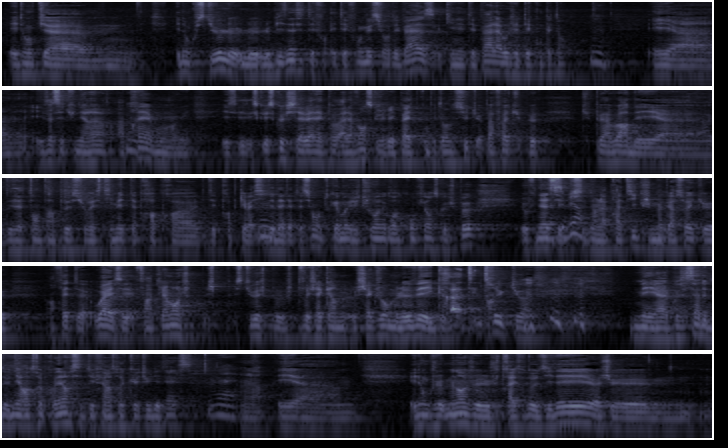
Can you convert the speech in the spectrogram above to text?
Et donc, euh, et donc, si tu veux, le, business était, était fondé sur des bases qui n'étaient pas là où j'étais compétent. Mm. Et, euh, et ça, c'est une erreur. Après, bon, et c'est- est-ce que, est-ce que je savais à l'avance que je n'allais pas être compétent dessus tu vois, Parfois, tu peux, tu peux avoir des, euh, des attentes un peu surestimées de ta propre, tes propres capacités Mm. d'adaptation. En tout cas, moi, j'ai toujours une grande confiance que je peux. Et au final, Bah, c'est dans la pratique, je Mm. m'aperçois que, en fait, euh, ouais, enfin, clairement, je- je- si tu veux, je, peux- je pouvais chacun, chaque jour me lever et gratter le truc, tu vois. Mais à quoi ça sert de devenir entrepreneur si tu fais un truc que tu détestes? Ouais. voilà. Et, euh, et donc je- maintenant, je, je travaille sur d'autres idées,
